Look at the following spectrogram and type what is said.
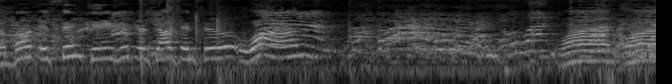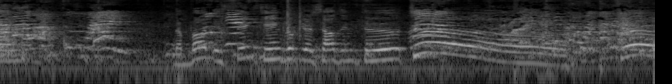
The boat is sinking. Group yourselves into one. One, one. The boat is sinking. Group yourselves into two. Two.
